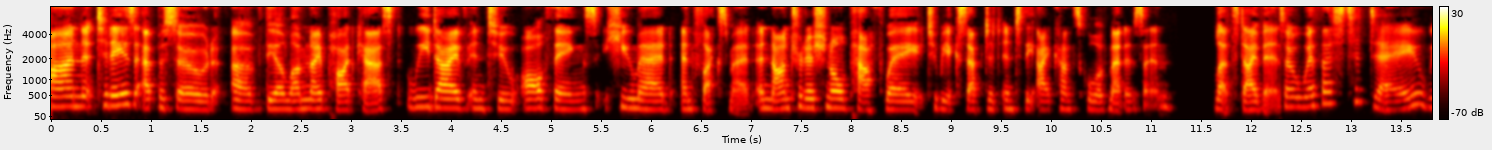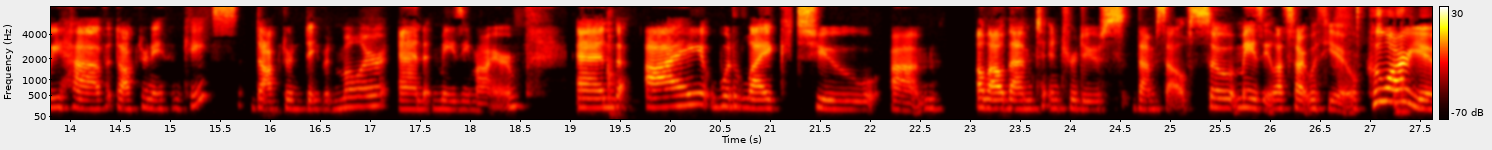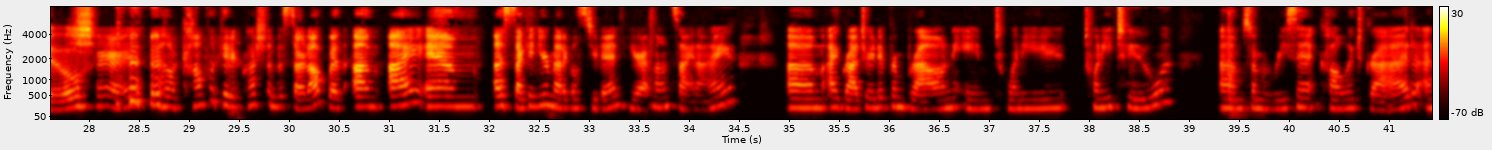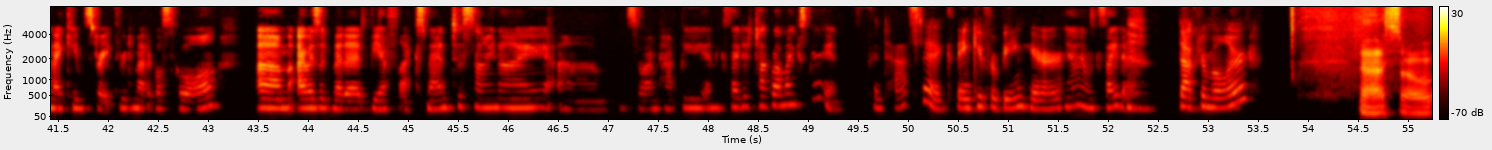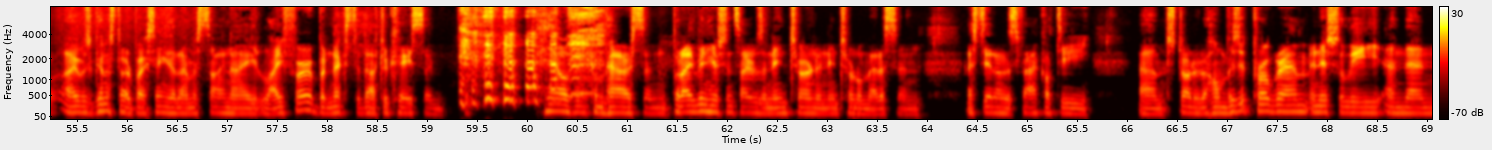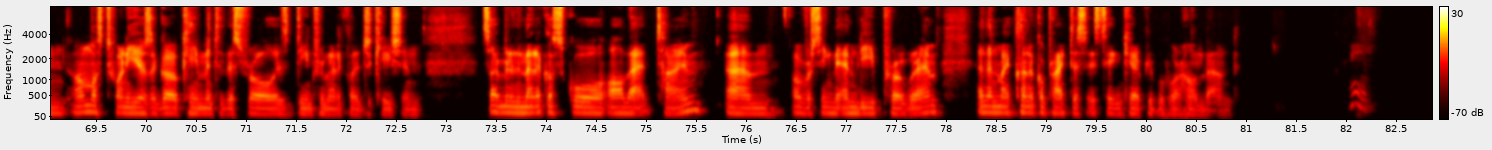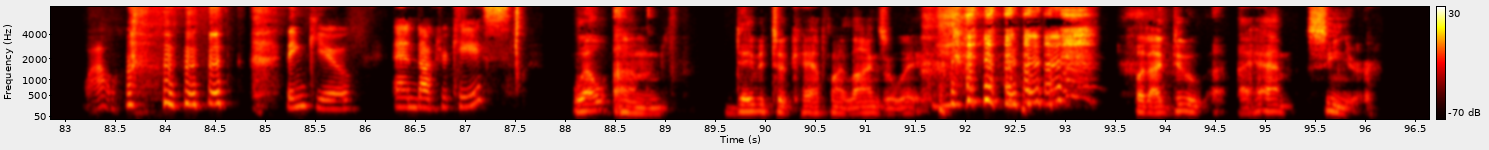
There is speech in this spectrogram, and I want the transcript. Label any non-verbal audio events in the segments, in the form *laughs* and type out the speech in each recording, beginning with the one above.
On today's episode of the Alumni Podcast, we dive into all things HuMed and FlexMed, a non traditional pathway to be accepted into the Icahn School of Medicine. Let's dive in. So, with us today, we have Dr. Nathan Kase, Dr. David Muller, and Maisy Meyer. And I would like to um, allow them to introduce themselves. So, Maisy, let's start with you. Who are you? Sure. *laughs* oh, complicated question to start off with. Um, I am a second year medical student here at Mount Sinai. Um, I graduated from Brown in 2022. Um, so I'm a recent college grad and I came straight through to medical school. Um, I was admitted via FlexMed to Sinai. Um, so I'm happy and excited to talk about my experience. Fantastic. Thank you for being here. Yeah, I'm excited. *laughs* Dr. Muller? Uh, so I was going to start by saying that I'm a Sinai lifer, but next to Dr. Kase, I'm pales in *laughs* comparison. But I've been here since I was an intern in internal medicine. I stayed on his faculty, um, started a home visit program initially, and then almost 20 years ago came into this role as Dean for Medical Education. So I've been in the medical school all that time, um, overseeing the MD program. And then my clinical practice is taking care of people who are homebound. Hey. Wow. *laughs* Thank you. And Dr. Kase? Well, um, David took half my lines away. *laughs* but I do, I am senior.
